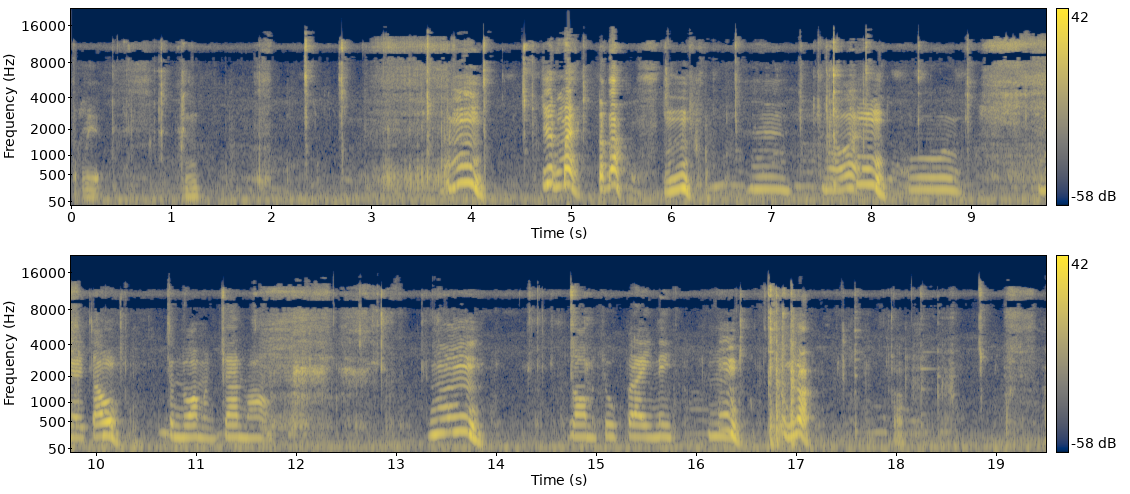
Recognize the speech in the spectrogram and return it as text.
ទឹកវាអឺជាតិម៉េះទឹកអឺហឹមមើលអឺអូយញ៉ៃទៅចំនួនមែនតើមកអឺឡមកជូរប្រៃនេះអឺណាអ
